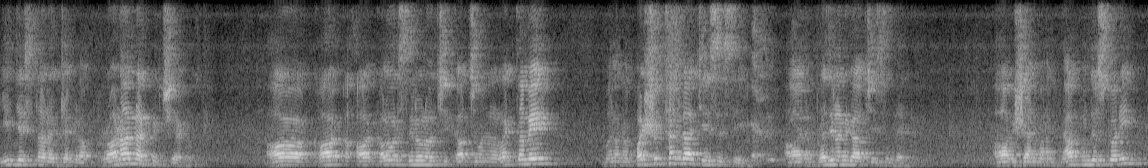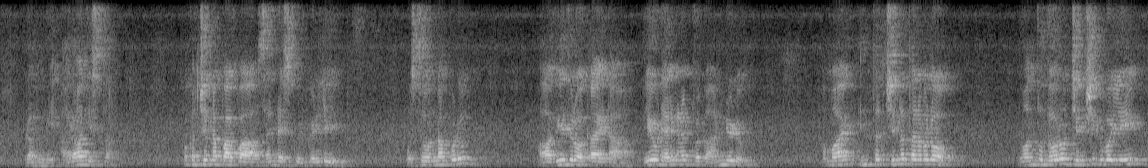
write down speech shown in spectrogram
ఏం చేస్తున్నాడంటే అక్కడ ప్రాణాన్ని అర్పించాడు. ఆ కా ఆ కలువరి శిలువలోంచి కార్చమైన రక్తమే మనను పరిశుద్ధంగా చేసేసి ఆయన ప్రజలనుగా చేసిందండి ఆ విషయాన్ని మనం జ్ఞాపకం చేసుకొని ప్రభుని ఆరాధిస్తాం. ఒక చిన్న పాప సండే స్కూల్కి వెళ్ళి వస్తూ ఉన్నప్పుడు ఆ వీధిలో ఒక ఆయన దేవుని ఎరగినట్టు ఒక అన్యుడు అమ్మాయి ఇంత చిన్నతనంలో అంత దూరం చర్చికి పోయి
